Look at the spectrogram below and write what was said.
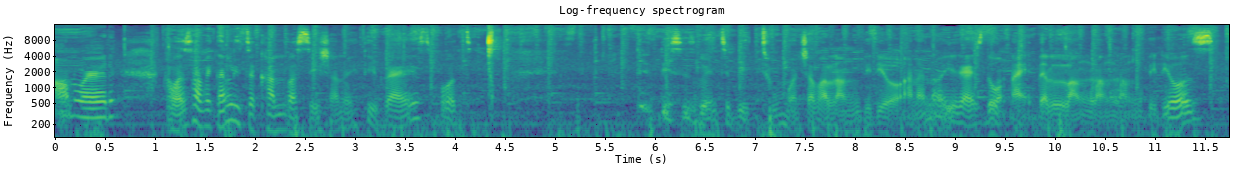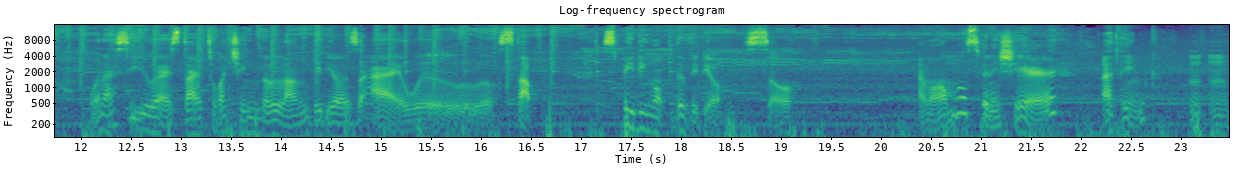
onward. I was having a little conversation with you guys but this is going to be too much of a long video. And i know you guys don't like the long long long videos. When i see you guys start watching the long videos i will stop speeding up the video. So i'm almost finished here i think. Mm -mm.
